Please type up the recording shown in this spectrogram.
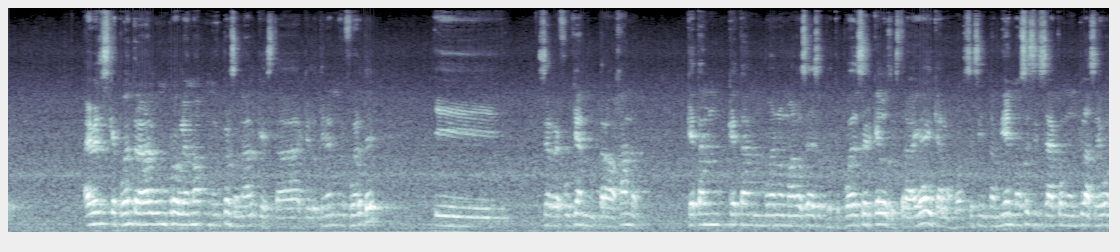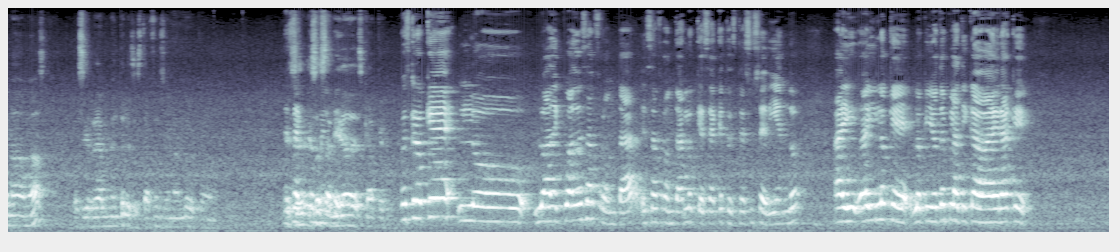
hay veces que puede entrar algún problema muy personal que, está, que lo tienen muy fuerte y se refugian trabajando. ¿Qué tan, ¿Qué tan bueno o malo sea eso? Porque puede ser que los distraiga y que a lo mejor se sientan bien. No sé si sea como un placebo nada más o si realmente les está funcionando como esa, esa, salida de escape. Pues creo que lo, lo, adecuado es afrontar, es afrontar lo que sea que te esté sucediendo. Ahí, ahí lo, que, lo que yo te platicaba era que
